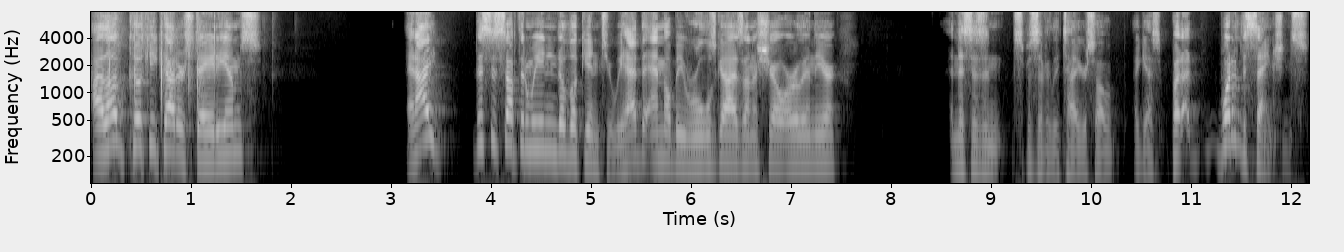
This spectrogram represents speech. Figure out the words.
I love cookie cutter stadiums, and I this is something we need to look into. We had the MLB rules guys on a show early in the year, and this isn't specifically Tiger, so I guess. But uh, what are the sanctions?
